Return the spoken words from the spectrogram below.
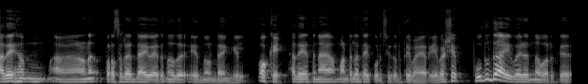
അദ്ദേഹം ആണ് പ്രസിഡന്റായി വരുന്നത് എന്നുണ്ടെങ്കിൽ ഓക്കെ അദ്ദേഹത്തിന് ആ മണ്ഡലത്തെക്കുറിച്ച് കൃത്യമായി അറിയാം. പക്ഷേ പുതുതായി വരുന്നവർക്ക്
